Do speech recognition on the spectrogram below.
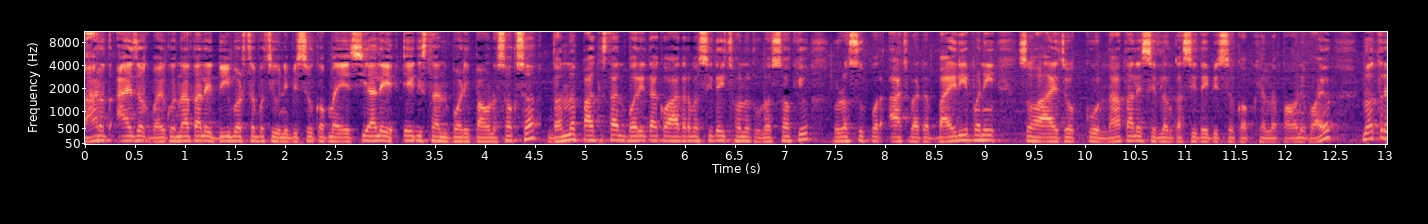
भारत आयोजक भएको नाताले दुई वर्षपछि हुने विश्वकपमा एसियाले एक स्थान बढी पाउन सक्छ। धन्न पाकिस्तान वरिताको आधारमा सिधै छनौट हुन सक्यो र सुपर आठबाट बाहिरी पनि सह आयोजकको नाताले श्रीलङ्का सिधै विश्वकप खेल्न पाउने भयो। नत्र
